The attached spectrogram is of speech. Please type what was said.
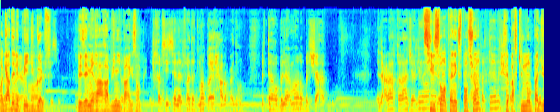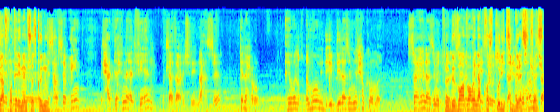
Regardez les pays du Golfe, les Émirats arabes unis par exemple. S'ils sont en pleine expansion, c'est parce qu'ils n'ont pas dû affronter les mêmes choses que nous. Nous devons avoir une approche politique de la situation.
